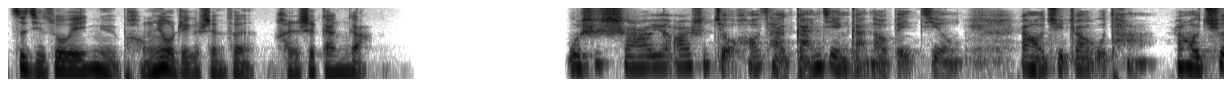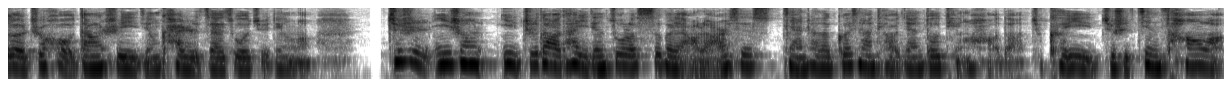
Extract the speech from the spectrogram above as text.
自己作为女朋友这个身份很是尴尬。我是十二月二十九号才赶紧赶到北京，然后去照顾他。然后去了之后，当时已经开始在做决定了。就是医生一知道他已经做了四个疗了，而且检查的各项条件都挺好的，就可以就是进仓了，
